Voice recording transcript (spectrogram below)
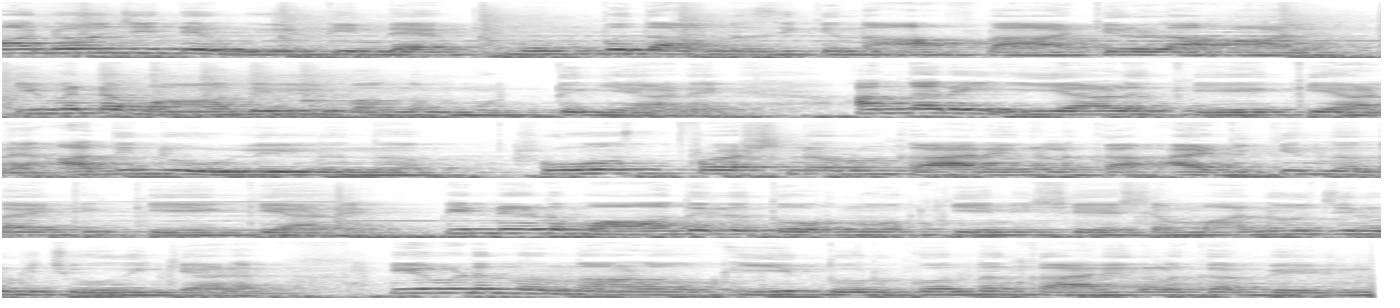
മനോജിന്റെ വീട്ടിന്റെ മുമ്പ് താമസിക്കുന്ന ആ ഫ്ലാറ്റിലുള്ള ആൾ ഇവന്റെ വാതിലിൽ വന്ന് മുട്ടുകയാണ്. അന്നേരം ഇയാൾ കേൾക്കുകയാണ്. അതിന്റെ ഉള്ളിൽ നിന്ന് റൂം ഫ്രഷ്നറും കാര്യങ്ങളൊക്കെ അടിക്കുന്നതായിട്ട് കേൾക്കുകയാണ്. പിന്നീട് വാതിൽ തുറന്നു നോക്കിയതിന് ശേഷം മനോജിനോട് ചോദിക്കുകയാണ്. ഇവിടെ നിന്നാണോ ഈ ദുർഗന്ധം കാര്യങ്ങളൊക്കെ വരുന്നത്?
